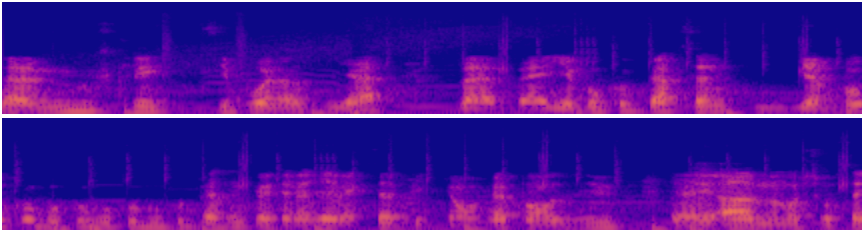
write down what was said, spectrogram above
euh, musclé qui Buenos Dias, ben, ben, il y a beaucoup de personnes, il y a beaucoup, beaucoup, beaucoup, beaucoup de personnes qui ont interagi avec ça puis qui ont répondu Ah, mais moi je trouve ça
